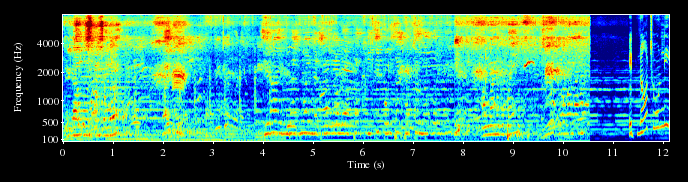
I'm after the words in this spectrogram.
ଏଇଟା ହେଉଛି ସମସ୍ତଙ୍କର ଦାୟିତ୍ୱ ଜିରୋ ଇନଭେଷ୍ଟମେଣ୍ଟ ନ୍ୟାସନାଲ ରୋଡ୍ ଅର୍ଥାତ୍ କିଛି ପଇସା ଖର୍ଚ୍ଚ ନ କରିକି ଆମମାନଙ୍କ ପାଇଁ ଜିଓ କ୍ରମ ନାମ It not only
